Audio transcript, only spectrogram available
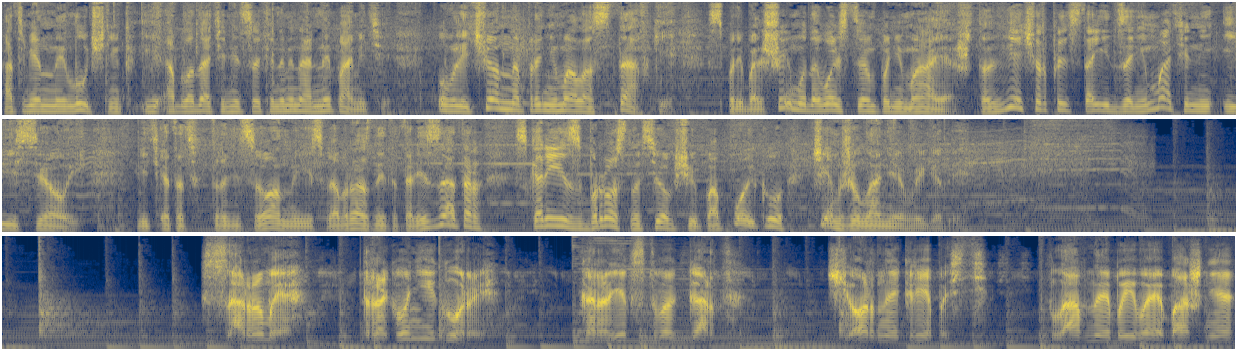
отменный лучник и обладательница феноменальной памяти, увлеченно принимала ставки, с прибольшим удовольствием понимая, что вечер предстоит занимательный и веселый, ведь этот традиционный и своеобразный тотализатор скорее сброс на всеобщую попойку, чем желание выгоды. Сароме, Драконьи горы, Королевство Гард, Черная крепость, главная боевая башня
